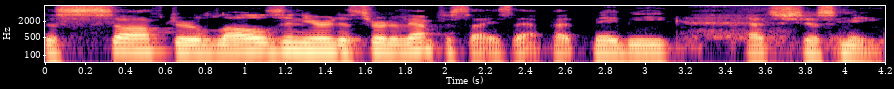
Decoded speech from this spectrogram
the softer lulls in here to sort of emphasize that but maybe that's just me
